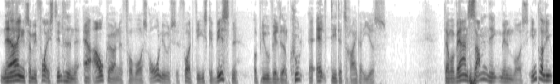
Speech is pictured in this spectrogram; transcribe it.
næringen, som vi får i stillheden, er afgørende for vores overlevelse, for at vi ikke skal visne og blive væltet om kul af alt det, der trækker i os. Der må være en sammenhæng mellem vores indre liv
